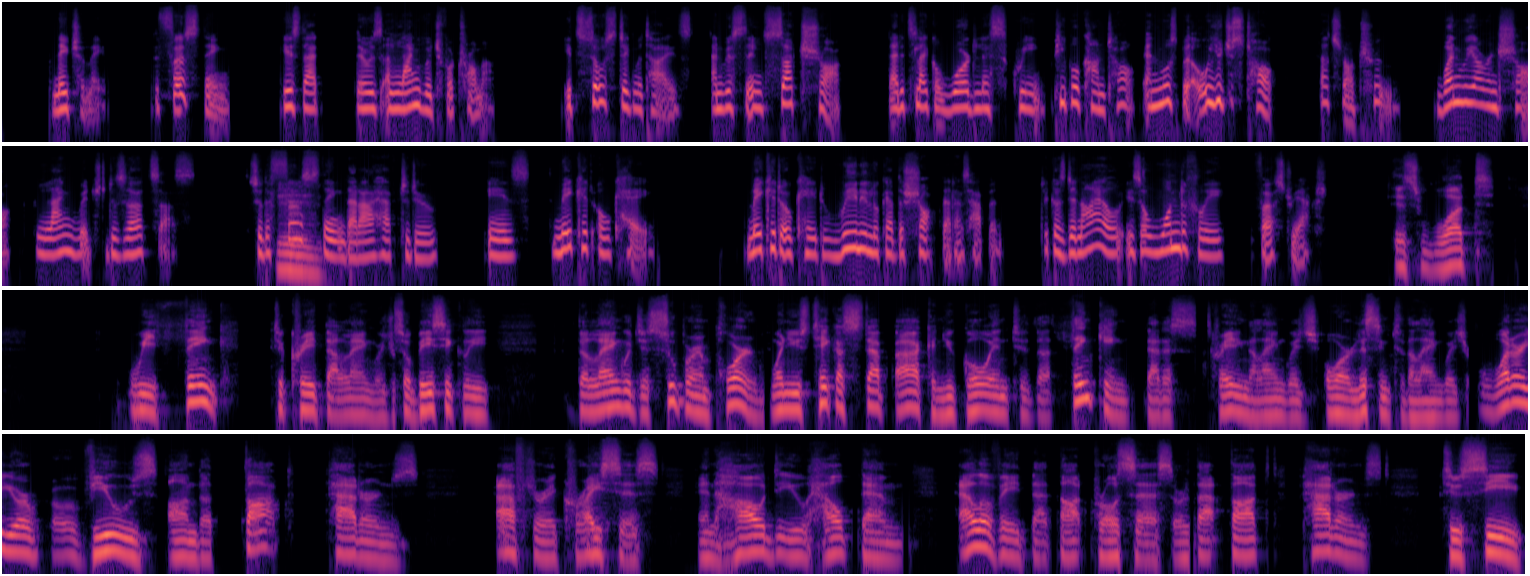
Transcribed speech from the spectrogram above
nature made. The first thing is that there is a language for trauma. It's so stigmatized and we're in such shock that it's like a wordless scream. People can't talk. And most people, oh, you just talk. That's not true. When we are in shock, language deserts us. So the mm. first thing that I have to do is make it okay make it okay to really look at the shock that has happened because denial is a wonderfully first reaction. It's what we think to create that language. So basically, the language is super important. When you take a step back and you go into the thinking that is creating the language or listening to the language, what are your uh, views on the thought patterns after a crisis and how do you help them elevate that thought process or that thought patterns to see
